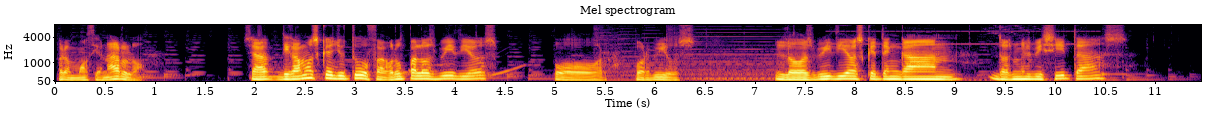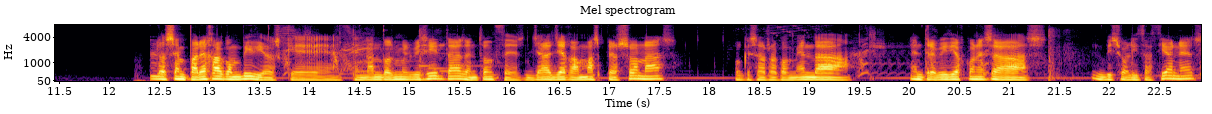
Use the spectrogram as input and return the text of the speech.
promocionarlo. O sea, digamos que YouTube agrupa los vídeos por, por views. Los vídeos que tengan 2000 visitas los empareja con vídeos que tengan 2000 visitas, entonces ya llegan más personas, porque se recomienda entre vídeos con esas visualizaciones,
